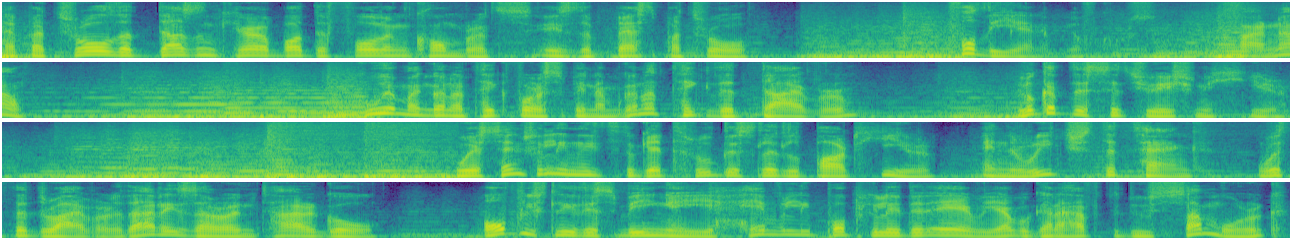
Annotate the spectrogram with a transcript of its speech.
A patrol that doesn't care about the fallen comrades is the best patrol. For the enemy, of course. Alright, now. Who am I gonna take for a spin? I'm gonna take the diver. Look at the situation here. We essentially need to get through this little part here and reach the tank with the driver. That is our entire goal. Obviously, this being a heavily populated area, we're gonna have to do some work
